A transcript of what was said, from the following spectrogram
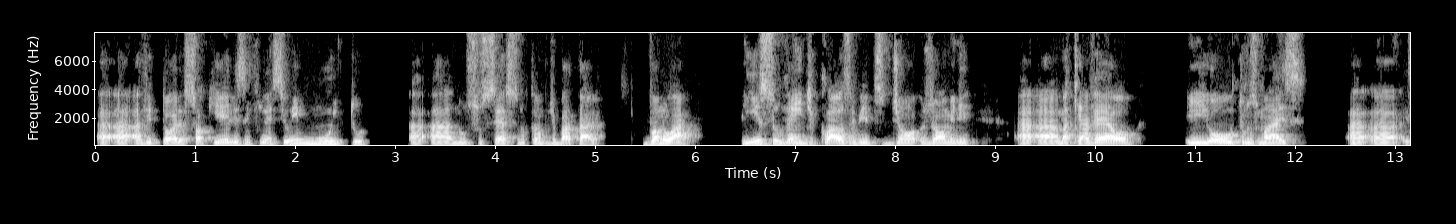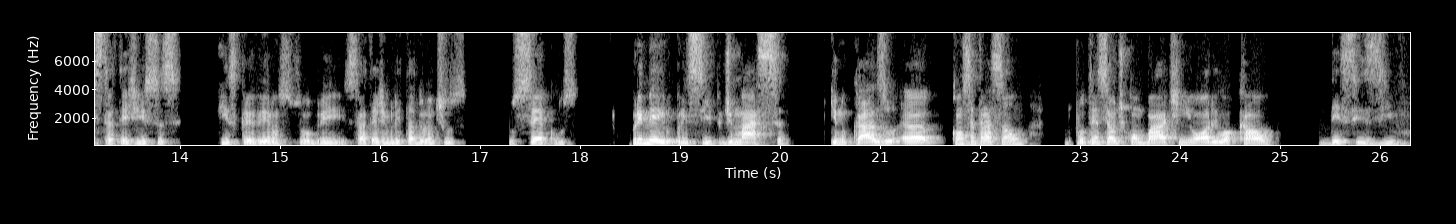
a, a, a vitória. Só que eles influenciam e muito a, a, no sucesso no campo de batalha. Vamos lá. E isso vem de Clausewitz, Jomini, Maquiavel e outros mais estrategistas que escreveram sobre estratégia militar durante os, os séculos. Primeiro princípio, de massa, que no caso é concentração do potencial de combate em hora e local decisivo.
